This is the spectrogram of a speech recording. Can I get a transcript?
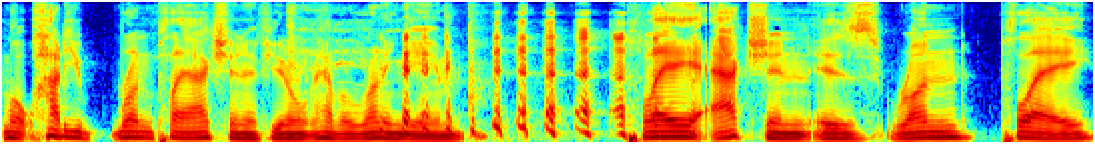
Well, how do you run play action if you don't have a running game? play action is run play,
